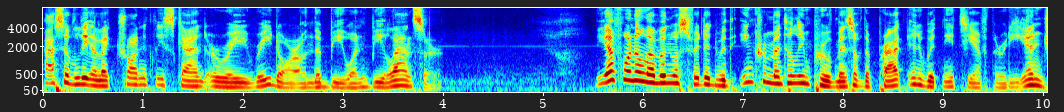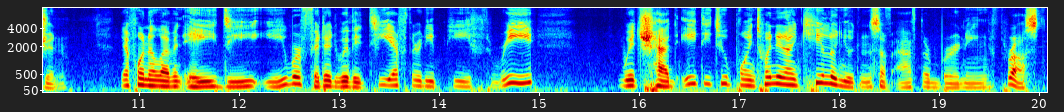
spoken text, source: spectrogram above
passively electronically scanned array radar on the B-1B Lancer. The F-111 was fitted with incremental improvements of the Pratt & Whitney TF-30 engine. The F-111A, were fitted with the TF-30P3, which had 82.29 kilonewtons of afterburning thrust.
